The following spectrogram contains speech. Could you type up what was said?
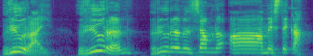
Riurai. Riuren, riuren înseamnă a amesteca.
